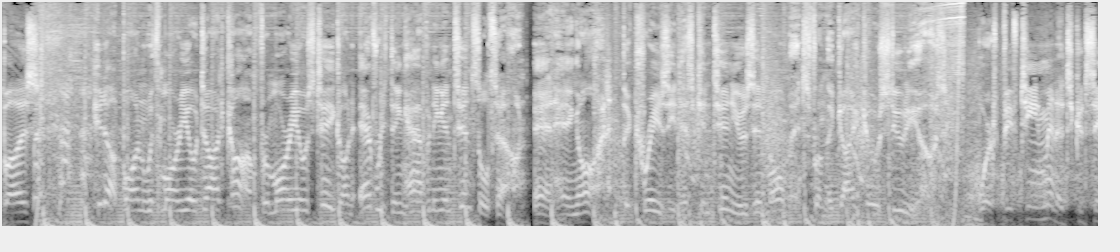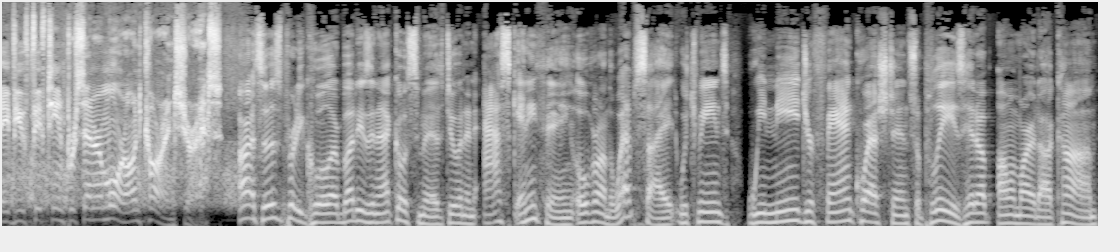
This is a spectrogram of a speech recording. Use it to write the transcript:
Buzz? Hit up onwithmario.com for Mario's take on everything happening in Tinseltown. And hang on, the craziness continues in moments from the Geico Studios, where 15 minutes could save you 15% or more on car insurance. All right, so this is pretty cool. Our buddies in Echosmith doing an Ask Anything over on the website, which means we need your fan questions. So please hit up almamario.com.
